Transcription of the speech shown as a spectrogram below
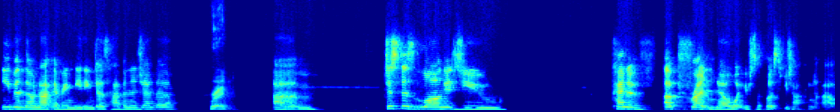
even though not every meeting does have an agenda. Right. Um, just as long as you kind of upfront know what you're supposed to be talking about.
